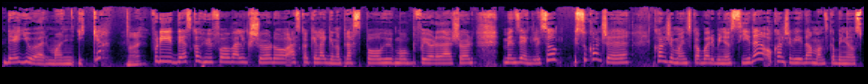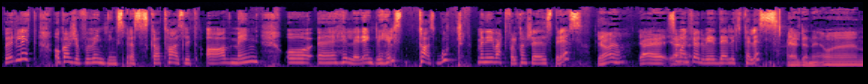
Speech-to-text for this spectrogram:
det gjør man ikke. Nei. Fordi det skal hun få velge sjøl, og jeg skal ikke legge noe press på, og hun må få gjøre det der sjøl. Mens egentlig så, så kanskje, kanskje, man skal bare begynne å si det, og kanskje vi damene skal begynne å spørre litt, og kanskje forventningspresset skal tas litt av menn, og eh, heller egentlig helst tas bort, men i hvert fall kanskje spres. Ja, ja. Jeg, jeg, så man føler vi det er litt felles. Jeg er helt enig. Og en,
